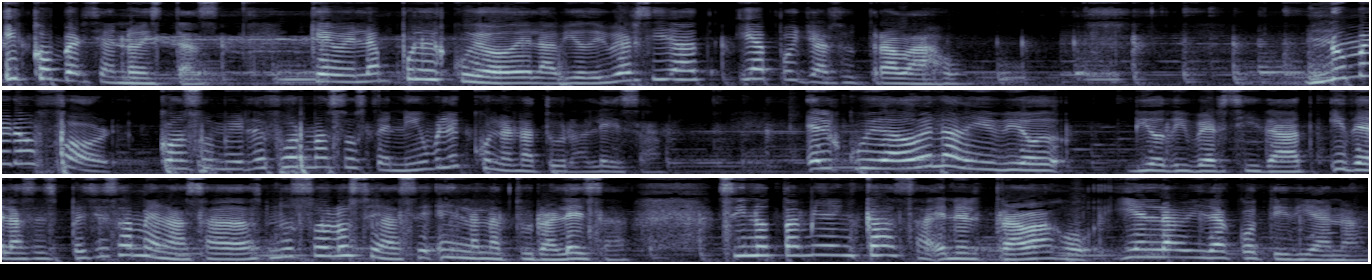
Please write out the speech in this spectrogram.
y conversionistas que velan por el cuidado de la biodiversidad y apoyar su trabajo. Número 4. Consumir de forma sostenible con la naturaleza. El cuidado de la biodiversidad y de las especies amenazadas no solo se hace en la naturaleza, sino también en casa, en el trabajo y en la vida cotidiana.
